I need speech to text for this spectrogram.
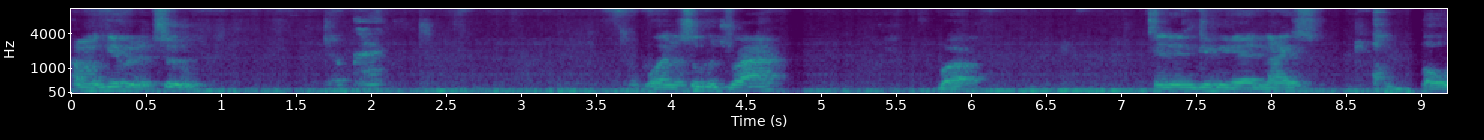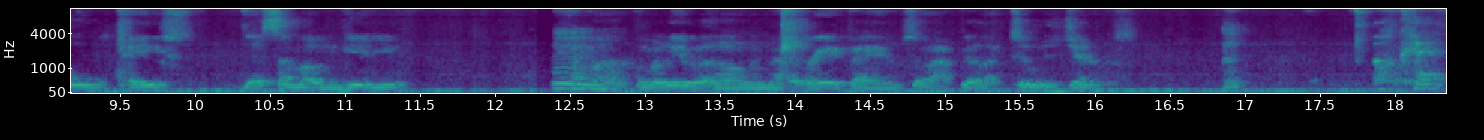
I'm gonna give it a two. Okay. It wasn't super dry, but it didn't give me that nice bold taste that some of them give you. I'm, Mm. gonna, I'm gonna leave it alone. I'm not a red fan, so I feel like two is generous. Okay.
